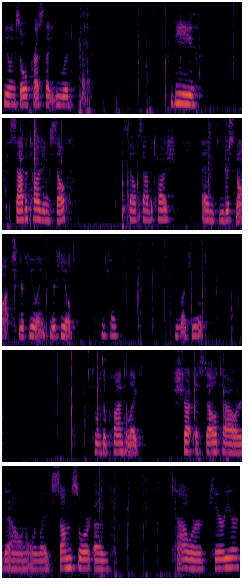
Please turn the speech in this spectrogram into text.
feeling so oppressed that you would be sabotaging self, self-sabotage, and you're just not. You're healing. You're healed, okay? You are healed. So it's a plan to, like, shut a cell tower down or, like, some sort of tower carrier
